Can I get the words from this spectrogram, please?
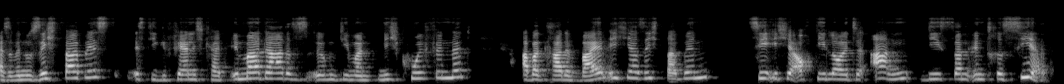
also wenn du sichtbar bist, ist die Gefährlichkeit immer da, dass es irgendjemand nicht cool findet. Aber gerade weil ich ja sichtbar bin, ziehe ich ja auch die Leute an, die es dann interessiert.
